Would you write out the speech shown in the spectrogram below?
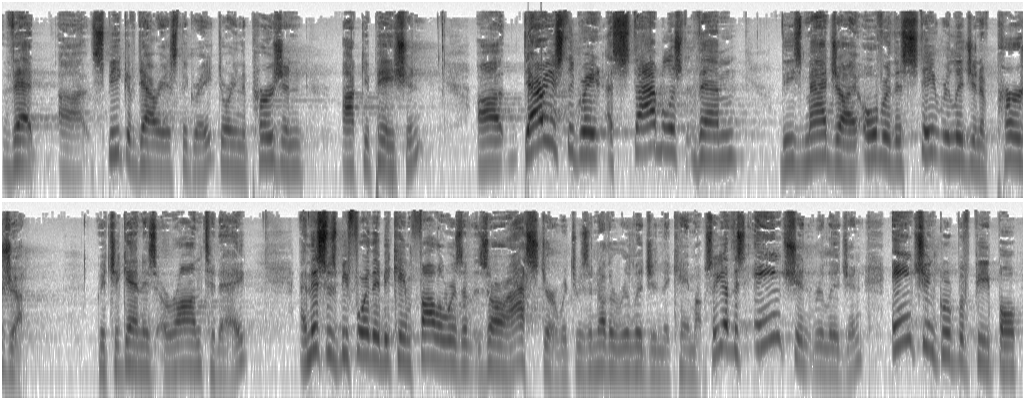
that uh, speak of Darius the Great during the Persian occupation, uh, Darius the Great established them, these magi, over the state religion of Persia which again is Iran today. And this was before they became followers of Zoroaster, which was another religion that came up. So you have this ancient religion, ancient group of people,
